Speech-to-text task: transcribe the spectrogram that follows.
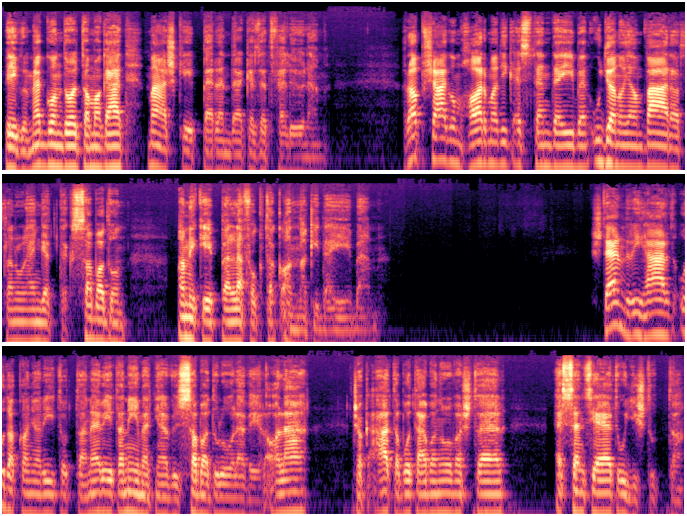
végül meggondolta magát, másképpen rendelkezett felőlem. Rapságom harmadik esztendejében ugyanolyan váratlanul engedtek szabadon, amiképpen lefogtak annak idejében. Stern Richard odakanyarította a nevét a német nyelvű szabaduló levél alá, csak áltabotában olvasta el, eszenciáját úgy is tudta.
